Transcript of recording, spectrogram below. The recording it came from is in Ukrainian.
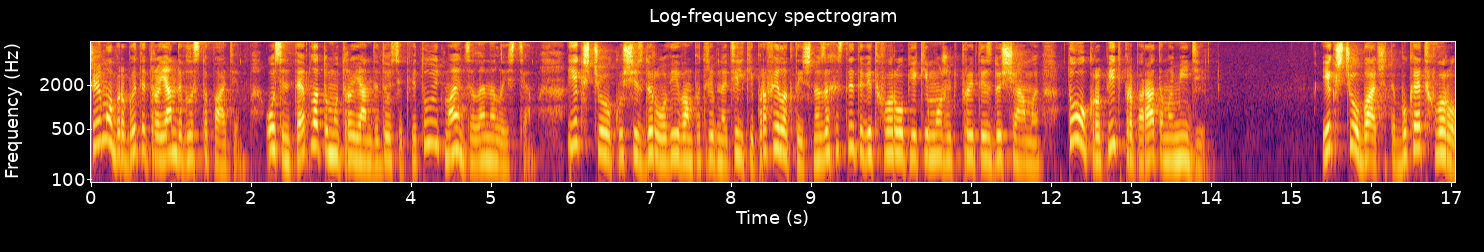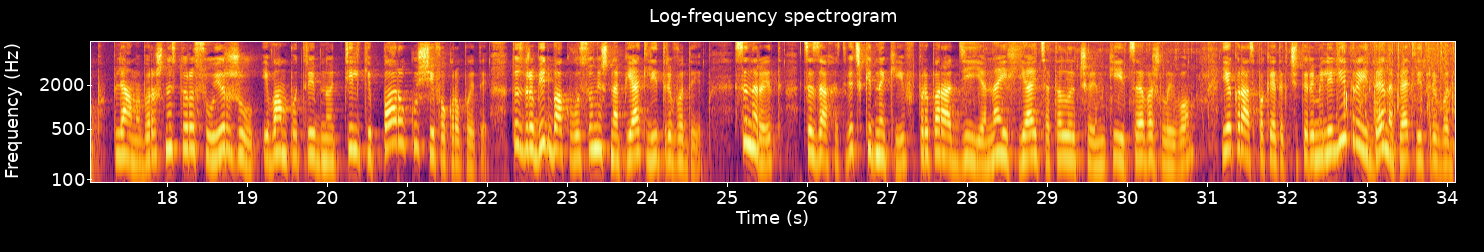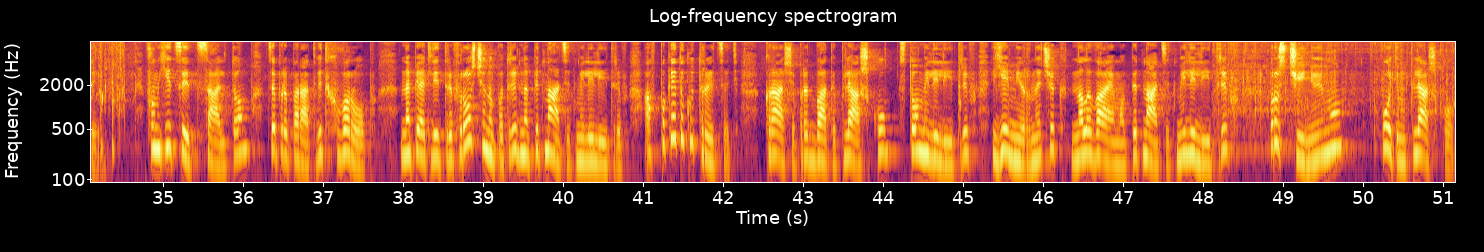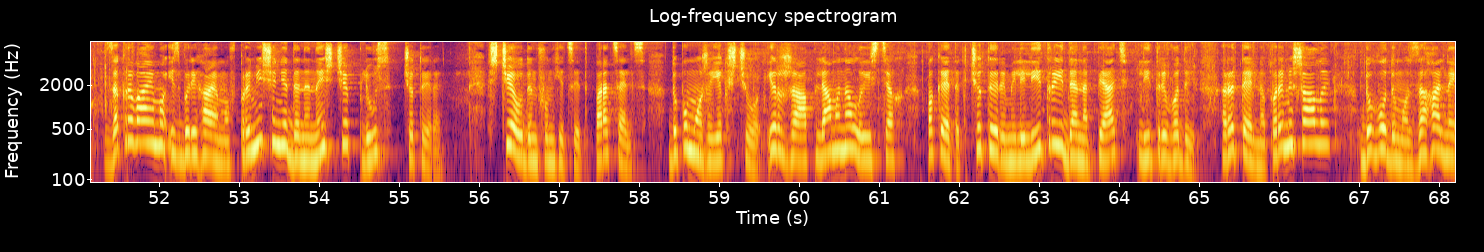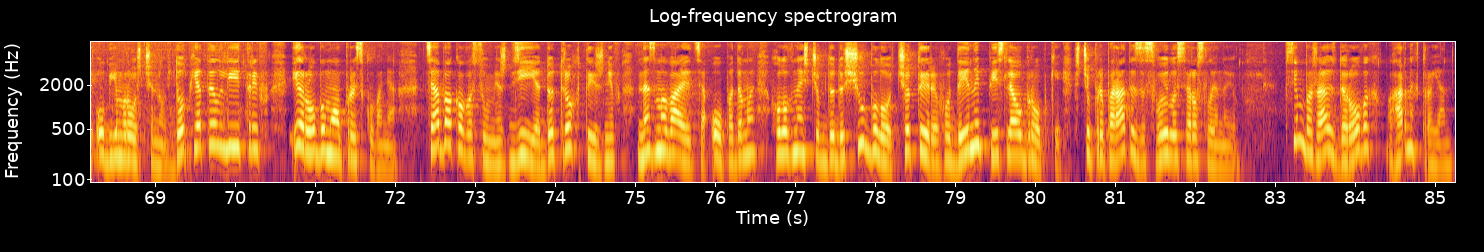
Чим обробити троянди в листопаді? Осінь тепла, тому троянди досі квітують, мають зелене листя. Якщо кущі здорові і вам потрібно тільки профілактично захистити від хвороб, які можуть прийти з дощами, то окропіть препаратами міді. Якщо бачите букет хвороб, плями, борошнисту росу і ржу, і вам потрібно тільки пару кущів окропити, то зробіть бакову суміш на 5 літрів води. Синерит – це захист від шкідників, препарат діє на їх яйця та личинки, і це важливо. Якраз пакетик 4 мл йде на 5 літрів води. Фунгіцид сальто це препарат від хвороб. На 5 літрів розчину потрібно 15 мл, а в пакетику 30. Краще придбати пляшку 100 мл, є мірничок, наливаємо 15 мл, розчинюємо. Потім пляшку закриваємо і зберігаємо в приміщенні, де не нижче плюс 4. Ще один фунгіцид парацельс допоможе, якщо іржа, плями на листях, пакетик 4 мл йде на 5 літрів води. Ретельно перемішали, доводимо загальний об'єм розчину до 5 літрів і робимо оприскування. Ця бакова суміш діє до 3 тижнів, не змивається опадами. Головне, щоб до дощу було 4 години після обробки, щоб препарати засвоїлися рослиною. Всім бажаю здорових, гарних троянд.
